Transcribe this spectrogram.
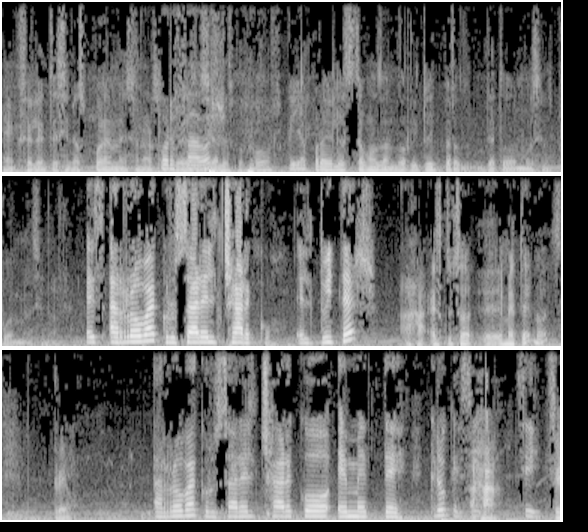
Excelente, si nos pueden mencionar sus Por redes favor. sociales, por favor. Que ya por ahí les estamos dando retweet, pero de todos modos si nos pueden mencionar. Es arroba cruzar el charco, el Twitter. Ajá, escucha eh, MT, ¿no es? Creo. Arroba cruzar el charco MT. Creo que sí. Ajá. Sí. Sí.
